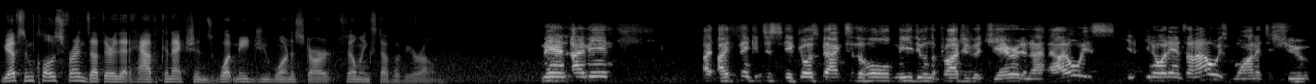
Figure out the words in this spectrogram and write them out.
you have some close friends out there that have connections. What made you want to start filming stuff of your own? Man, I mean, I, I think it just it goes back to the whole me doing the project with Jared, and I, I always, you, you know what, Anton, I always wanted to shoot,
